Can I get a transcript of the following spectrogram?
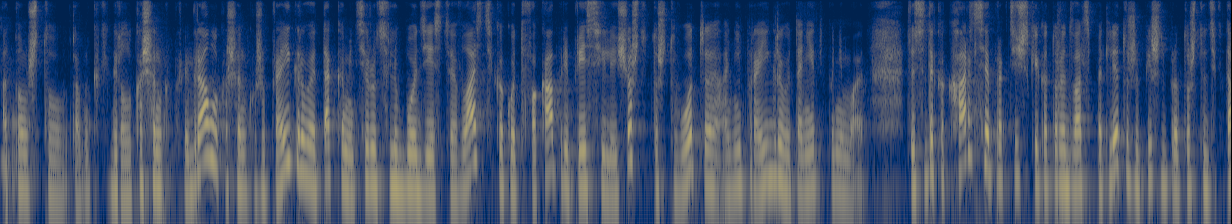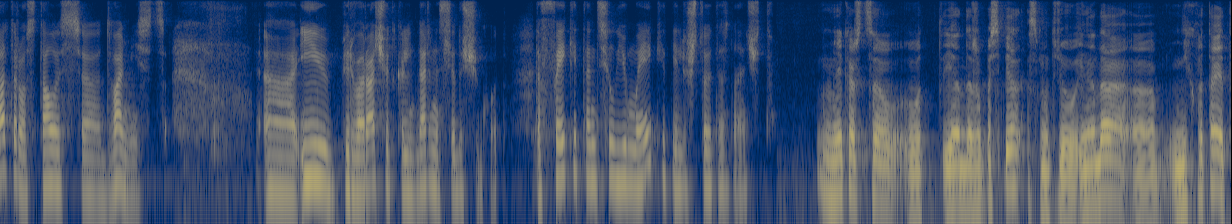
о том, что, там, как я говорила, Лукашенко проиграл, Лукашенко уже проигрывает. Так комментируется любое действие власти, какой-то факап, репрессии или еще что-то, что вот э, они проигрывают, они это понимают. То есть это как Хартия практически, которая 25 лет уже пишет про то, что диктатору осталось э, два месяца э, и переворачивает календарь на следующий год. Это fake it until you make it или что это значит? Мне кажется, вот я даже по себе смотрю, иногда э, не хватает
